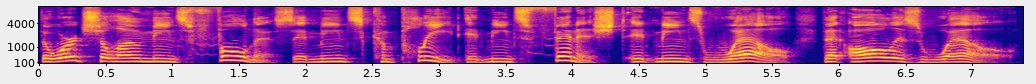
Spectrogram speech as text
the word shalom means fullness, it means complete, it means finished, it means well, that all is well.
